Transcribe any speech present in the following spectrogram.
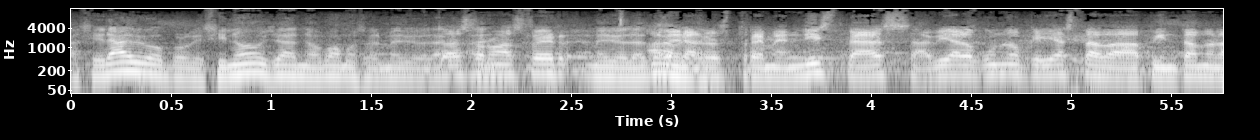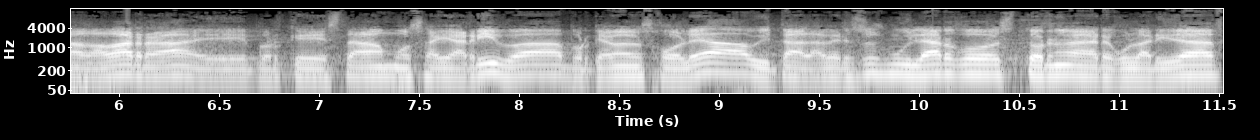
hacer algo porque si no ya nos vamos al medio de De la todas formas, Fer, medio de la a ver, a los tremendistas, había alguno que ya estaba pintando la gabarra eh, porque estábamos ahí arriba, porque habíamos goleado y tal. A ver, eso es muy largo, es torneo de regularidad,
